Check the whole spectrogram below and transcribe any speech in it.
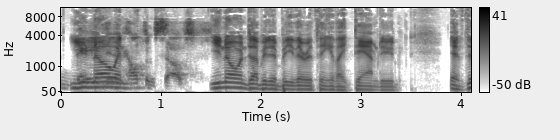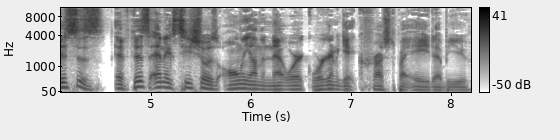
You know, and- help themselves. You know, in WWE, they were thinking like, "Damn, dude, if this is if this NXT show is only on the network, we're gonna get crushed by AEW.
